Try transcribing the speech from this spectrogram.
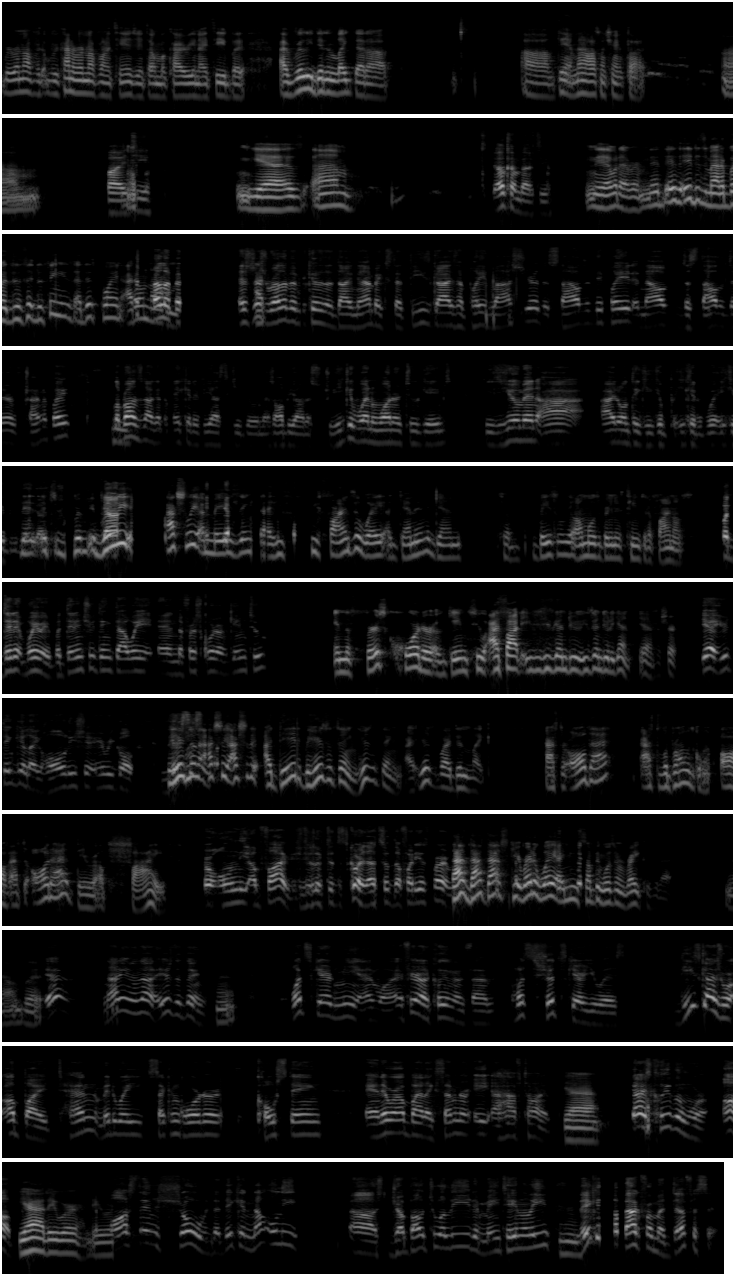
we're running off. We're kind of running off on a tangent talking about Kyrie and IT, but I really didn't like that. Uh, um, damn, now I lost my train of thought. Um, By IT, yeah, was, um, I'll come back to you. Yeah, whatever. It, it, it doesn't matter. But the th- the thing is, at this point, I don't It's know. relevant. It's just relevant because of the dynamics that these guys have played last year, the style that they played, and now the style that they're trying to play. Hmm. LeBron's not going to make it if he has to keep doing this. I'll be honest with you. He could win one or two games. He's human. I I don't think he could. He could. He could beat these It- guys. It's re- really actually amazing that he he finds a way again and again to basically almost bring his team to the finals. But didn't wait, wait. But didn't you think that way in the first quarter of game two? In the first quarter of game two, I thought he- he's gonna do he's gonna do it again. Yeah, for sure. Yeah, you're thinking like, holy shit, here we go. But here's This no, actually actually I did. But here's the thing. Here's the thing. I, here's what I didn't like. after all that, after LeBron was going off, after all that, they were up five. They're only up five. If you looked at the score, that's the funniest part. That that that right away. I knew something wasn't right because of that. You know, but yeah, not even that. Here's the thing. Yeah. What scared me, and why? If you're a Cleveland fan, what should scare you is these guys were up by ten midway second quarter, coasting, and they were up by like seven or eight at halftime. yeah, Guys, Cleveland were up. yeah, they were they were. Boston showed that they can not only uh, jump out to a lead and maintain a lead, Mhm. they can come back from a deficit.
